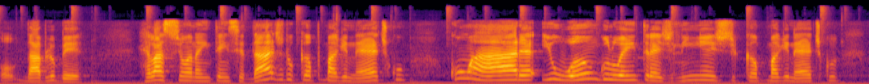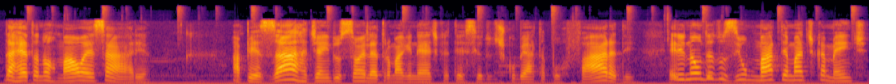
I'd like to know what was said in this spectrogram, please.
ou WB, relaciona a intensidade do campo magnético com a área e o ângulo entre as linhas de campo magnético da reta normal a essa área. Apesar de a indução eletromagnética ter sido descoberta por Faraday, ele não deduziu matematicamente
